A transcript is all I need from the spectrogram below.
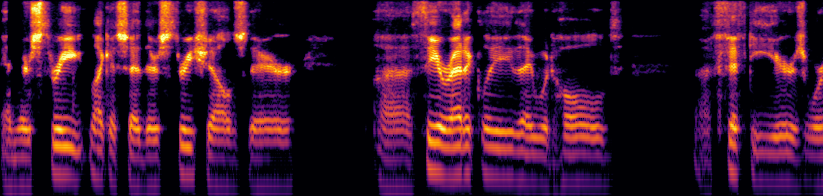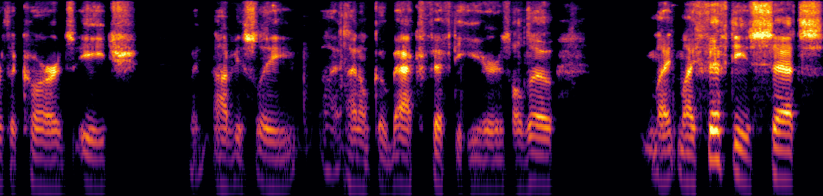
And there's three, like I said, there's three shelves there. Uh, theoretically, they would hold uh, 50 years worth of cards each. But obviously, I, I don't go back 50 years. Although my my 50s sets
